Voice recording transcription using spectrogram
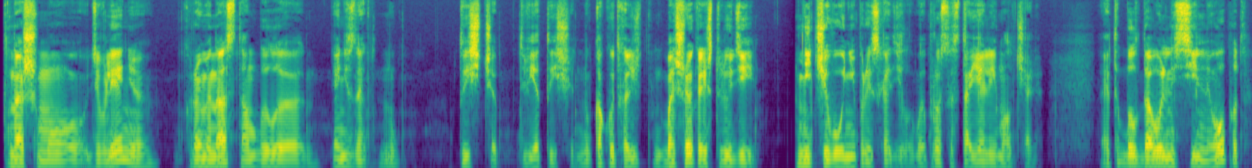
К нашему удивлению, кроме нас, там было, я не знаю, ну, тысяча, две тысячи, ну, какое-то количество, большое количество людей. Ничего не происходило, мы просто стояли и молчали. Это был довольно сильный опыт.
